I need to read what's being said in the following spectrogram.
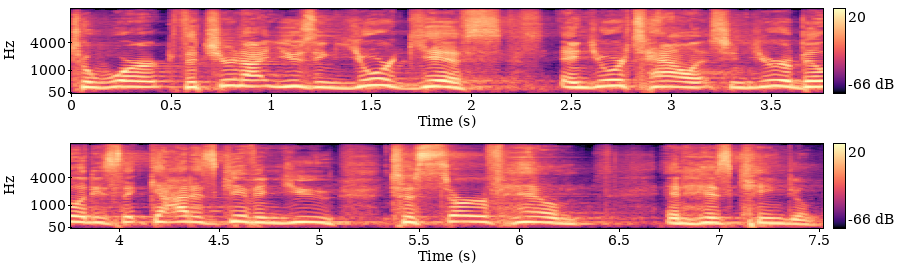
to work that you're not using your gifts and your talents and your abilities that God has given you to serve Him and His kingdom.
